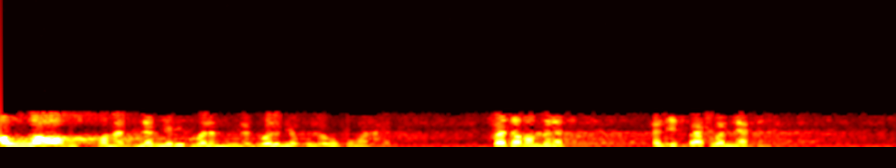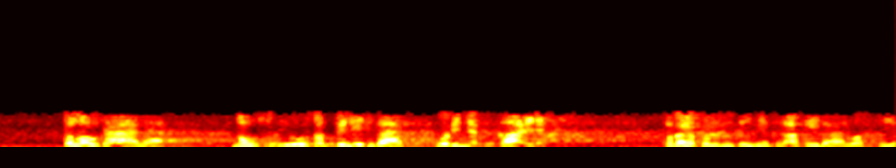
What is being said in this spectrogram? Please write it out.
الله الصمد لم يلد ولم يولد ولم يكن له كفوا أحد. فتضمنت الإثبات والنفي. والله تعالى يوصف بالإثبات وبالنفي قاعدة. كما يقول ابن تيمية في العقيدة الوسطية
